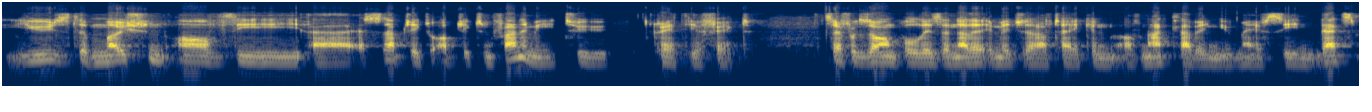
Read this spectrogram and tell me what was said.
use the motion of the uh, subject or object in front of me to create the effect. So, for example, there's another image that I've taken of nightclubbing you may have seen. That's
